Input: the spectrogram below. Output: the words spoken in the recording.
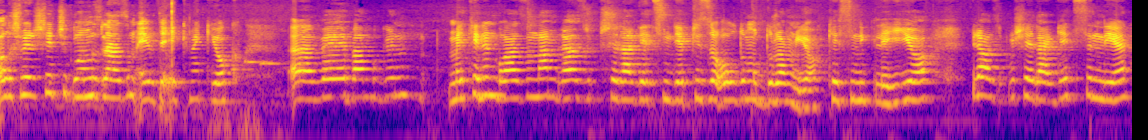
alışverişe çıkmamız lazım. Evde ekmek yok. Ee, ve ben bugün Mete'nin boğazından birazcık bir şeyler geçsin diye pizza oldu mu duramıyor. Kesinlikle yiyor. Birazcık bir şeyler geçsin diye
